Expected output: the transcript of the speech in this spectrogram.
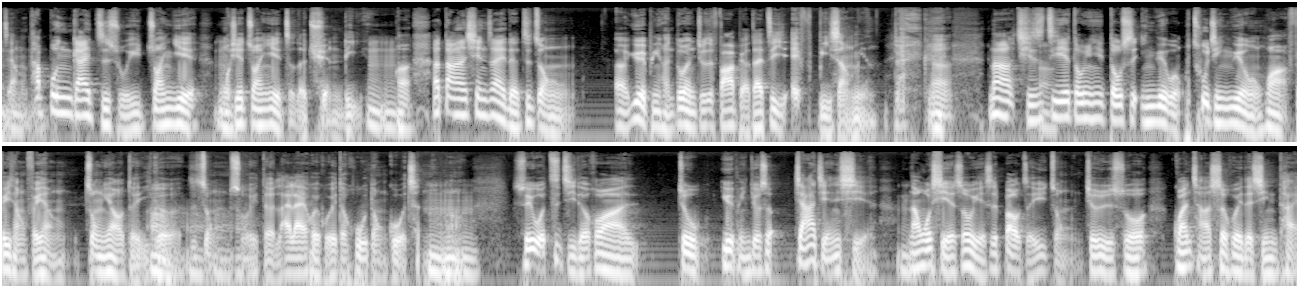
这样，他不应该只属于专业某些专业者的权利，嗯嗯啊。那当然，现在的这种呃乐评，很多人就是发表在自己 FB 上面，对，嗯。那其实这些东西都是音乐文促进音乐文化非常非常重要的一个这种所谓的来来回回的互动过程啊。所以我自己的话。就乐评就是加减写，那我写的时候也是抱着一种就是说观察社会的心态，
